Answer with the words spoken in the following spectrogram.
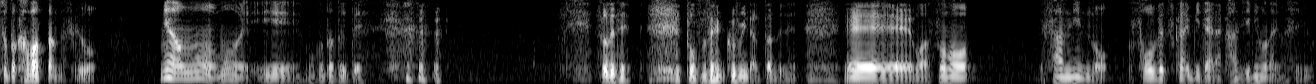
ちょっとかばったんですけど、いや、もう、もういい、もう断っといて。それで、突然クビになったんでね。えー、まあその3人の送別会みたいな感じにもなりましたけど。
